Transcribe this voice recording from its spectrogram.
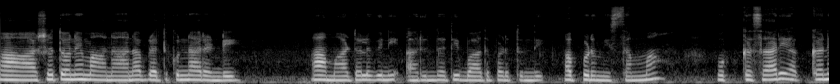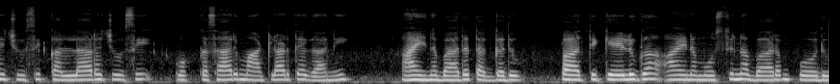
ఆ ఆశతోనే మా నాన్న బ్రతుకున్నారండి. ఆ మాటలు విని అరుంధతి బాధపడుతుంది. అప్పుడు మిస్ అమ్మ ఒక్కసారి అక్కని చూసి కళ్ళార చూసి ఒక్కసారి మాట్లాడితే గాని ఆయన బాధ తగ్గదు. పాతికేలుగా ఆయన మోస్తున్న భారం పోదు.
